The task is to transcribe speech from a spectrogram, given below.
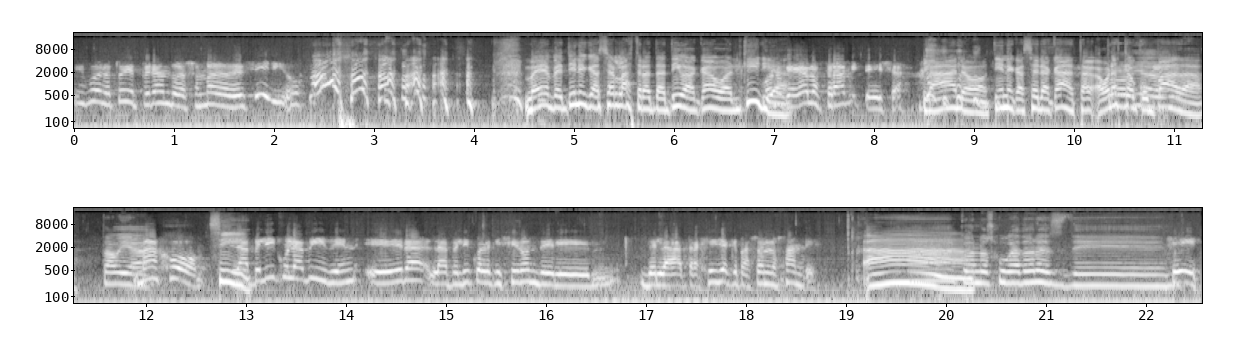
Y bueno, estoy esperando la llamada del Sirio. Bueno, pero tiene que hacer las tratativas acá, Valquiria. Bueno, que haga los trámites ella. Claro, tiene que hacer acá, está- ahora está ocupada. Majo, Sí. la película Viven eh, era la película que hicieron del, de la tragedia que pasó en los Andes. Ah, Con los jugadores de Sí,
